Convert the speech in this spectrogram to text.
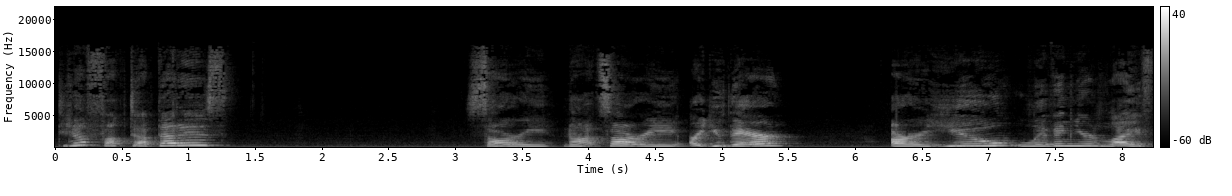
Do you know how fucked up that is? Sorry, not sorry. Are you there? Are you living your life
